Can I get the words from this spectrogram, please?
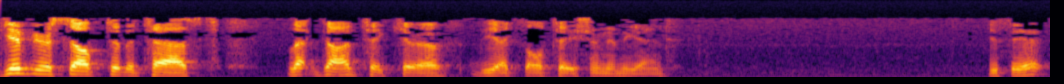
Give yourself to the task. Let God take care of the exaltation in the end. You see it?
